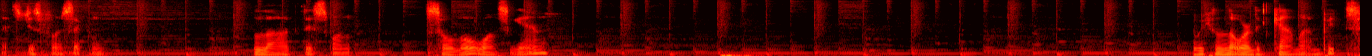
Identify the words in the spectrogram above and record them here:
let's just for a second plug this one solo once again. We can lower the gamma a bit.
